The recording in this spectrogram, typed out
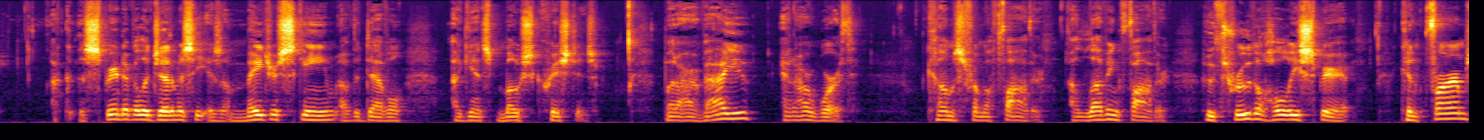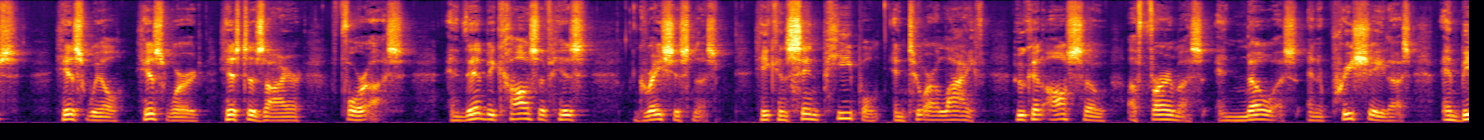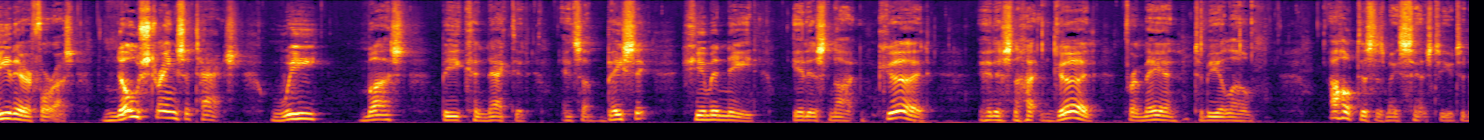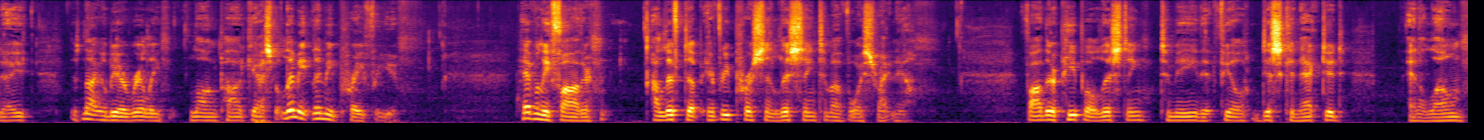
The spirit of illegitimacy is a major scheme of the devil against most Christians. But our value and our worth comes from a Father, a loving Father, who through the Holy Spirit confirms His will, His word, His desire for us. And then because of His graciousness, He can send people into our life who can also affirm us and know us and appreciate us and be there for us. No strings attached. We must be connected. It's a basic human need. It is not good. It is not good for a man to be alone. I hope this has made sense to you today. It's not going to be a really long podcast, but let me let me pray for you. Heavenly Father, I lift up every person listening to my voice right now. Father, people listening to me that feel disconnected and alone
